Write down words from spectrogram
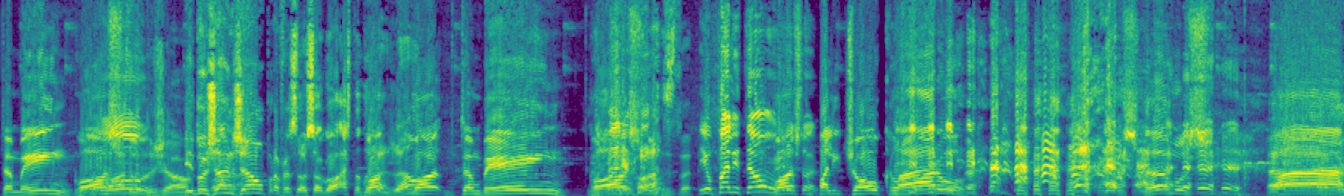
também, gosto. do João. E do Janjão, professor, o senhor gosta do Go- Janjão? go- também. Gosto. Gosta. E o palitão, Gosto do palichol, claro. Gostamos. Ah,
